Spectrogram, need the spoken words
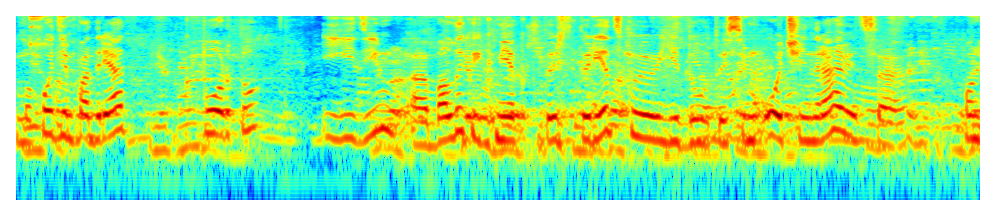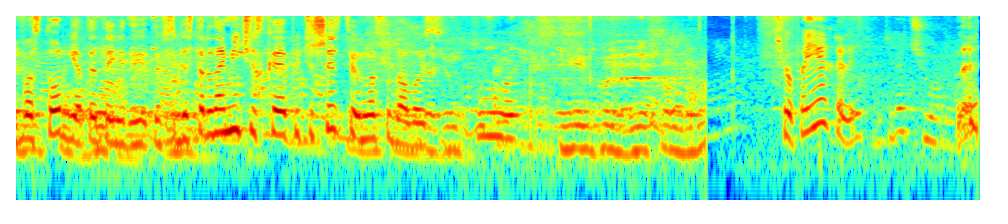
мы ходим подряд к порту и едим э, балык Икмек, то есть турецкую еду. То есть ему очень нравится, он в восторге от этой еды. То есть гастрономическое путешествие у нас удалось. Что, поехали? Да?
